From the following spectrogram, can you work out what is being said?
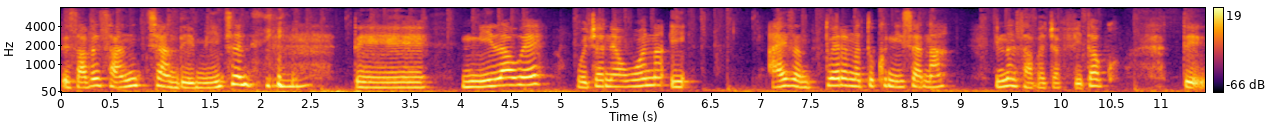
dia za ve izany tsy handeha mihitsiny dia nila hoe ohatran'ny ahoana aiza ny toerana tokony hisy anahy inona ny zavatra vitako dia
